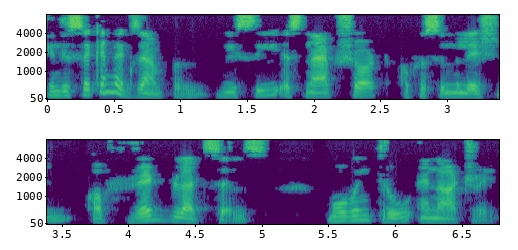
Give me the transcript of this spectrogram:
In the second example, we see a snapshot of a simulation of red blood cells moving through an artery.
